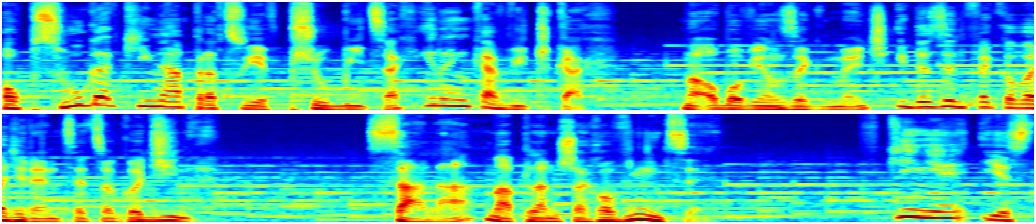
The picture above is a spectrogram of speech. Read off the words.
Obsługa kina pracuje w przyłbicach i rękawiczkach. Ma obowiązek myć i dezynfekować ręce co godzinę. Sala ma plan szachownicy. W kinie jest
